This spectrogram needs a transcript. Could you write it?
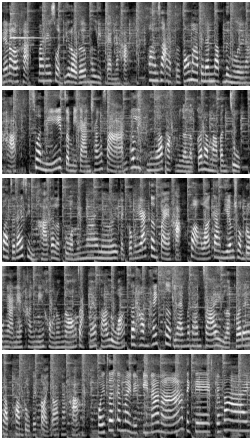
แน่นอนค่ะ มาในส่วนที่เราเริ่มผลิตกันนะคะ ความสะอาดจะต้องมาเป็นอันดับหนึ่งเลยนะคะ ส่วนนี้จะมีการชั่งสารผลิตเนื้อผักเนื้อแล้วก็นำมาบรรจุกว่าจะได้สินค้าแต่ละตัวไม่ง่ายเลย แต่ก็ไม่ยากเกินไปค่ะ หวังว่าการเยี่ยมชมโรงงานในครั้งนี้ของน้องๆ จากแม่ฟ้าหลวง จะทำให้เกิดแรงบันดาลใจ แล้วก็ได้รับความรู้ไปต่อยอดนะคะไว้เจอกันใหม่ในปีหน้านะ เด็กๆบ๊ายบาย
